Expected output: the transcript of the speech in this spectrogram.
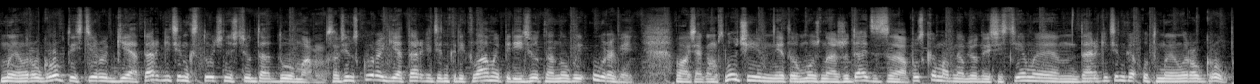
Mail.ru Group тестирует геотаргетинг с точностью до дома. Совсем скоро геотаргетинг рекламы перейдет на новый уровень. Во всяком случае, этого можно ожидать с запуском обновленной системы таргетинга от Mail.ru Group,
